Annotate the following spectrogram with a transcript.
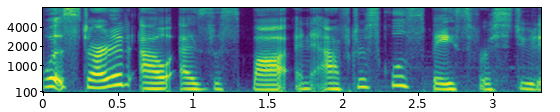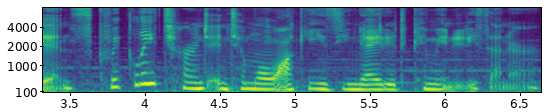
What started out as the spot and after school space for students quickly turned into Milwaukee's United Community Center,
